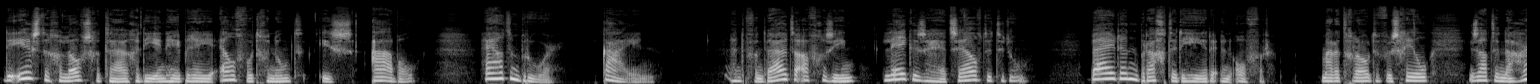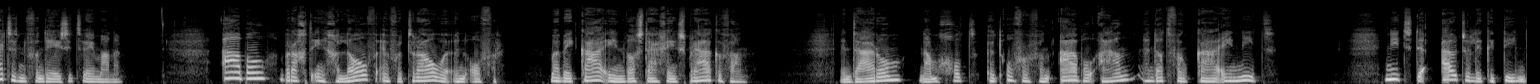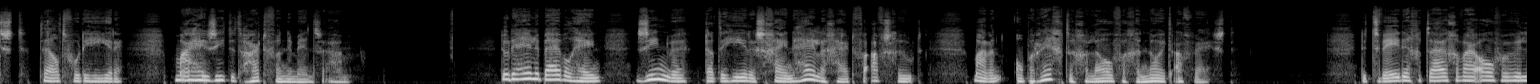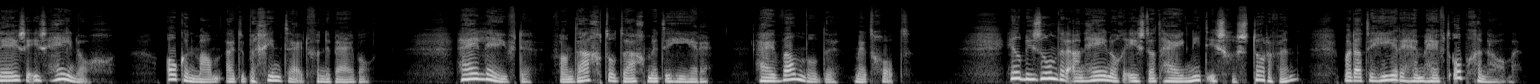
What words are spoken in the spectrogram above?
De eerste geloofsgetuige die in Hebreeën 11 wordt genoemd is Abel. Hij had een broer, Kain. En van buitenaf gezien leken ze hetzelfde te doen. Beiden brachten de heren een offer. Maar het grote verschil zat in de harten van deze twee mannen. Abel bracht in geloof en vertrouwen een offer, maar bij Kain was daar geen sprake van. En daarom nam God het offer van Abel aan en dat van Kain niet. Niet de uiterlijke dienst telt voor de Heere, maar hij ziet het hart van de mensen aan. Door de hele Bijbel heen zien we dat de Heere schijnheiligheid verafschuwt, maar een oprechte gelovige nooit afwijst. De tweede getuige waarover we lezen is Henoch, ook een man uit de begintijd van de Bijbel. Hij leefde van dag tot dag met de Heere. Hij wandelde met God. Heel bijzonder aan Henoch is dat hij niet is gestorven, maar dat de Heere hem heeft opgenomen.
